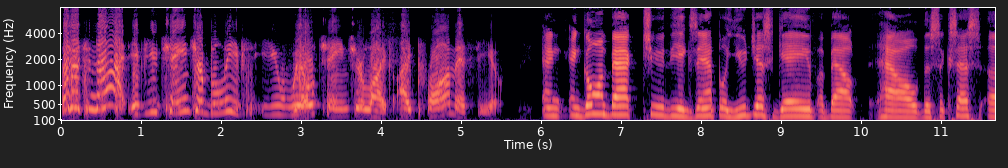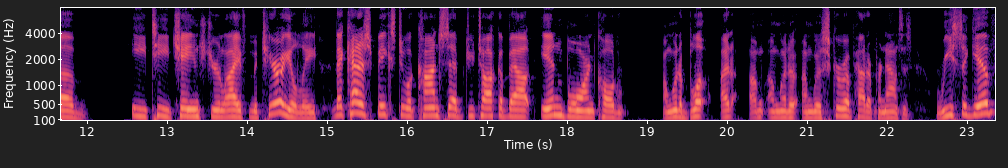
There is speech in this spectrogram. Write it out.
But it's not. If you change your beliefs, you will change your life. I promise you. And and going back to the example you just gave about how the success of ET changed your life materially, that kind of speaks to a concept you talk about in Born called I'm going to blow I, am I'm going to I'm going to screw up how to pronounce this. Resagive?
